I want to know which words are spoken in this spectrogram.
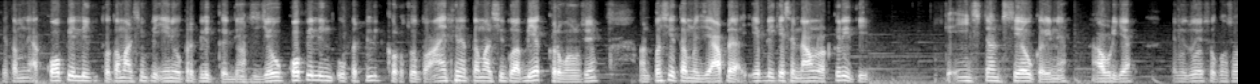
કે તમને આ કોપી લિંક તો તમારે સિમ્પલી એની ઉપર ક્લિક કરી દેવાનું છે. જેવું કોપી લિંક ઉપર ક્લિક કરો છો, તો અહીંથી તમારે સીધું આ બેક કરવાનું છે. અને પછી તમને જે આપણે એપ્લિકેશન ડાઉનલોડ કરી હતી, કે ઇન્સ્ટન્ટ સેવ કરીને આવડ્યા તમે જોઈ શકો છો.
